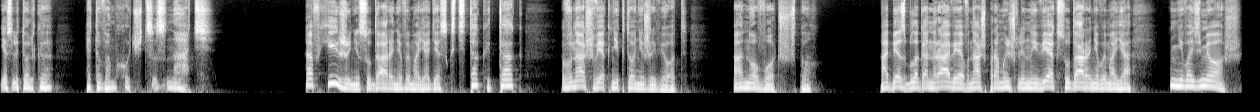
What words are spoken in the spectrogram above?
если только это вам хочется знать». А в хижине, сударыня вы моя, дескать, так и так, в наш век никто не живет. Оно вот что. А без благонравия в наш промышленный век, сударыня вы моя, не возьмешь,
